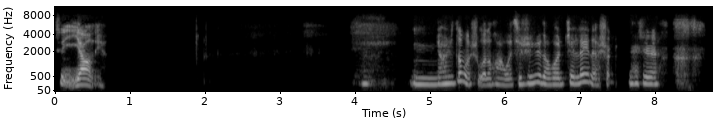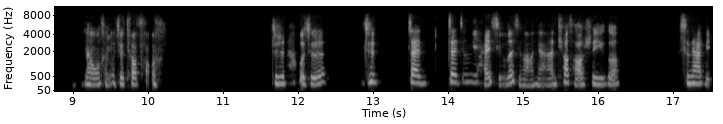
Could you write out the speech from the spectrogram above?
是一样的呀。嗯你，要是这么说的话，我其实遇到过这类的事儿，但是 那我可能就跳槽了。就是我觉得，就在在经济还行的情况下，跳槽是一个性价比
